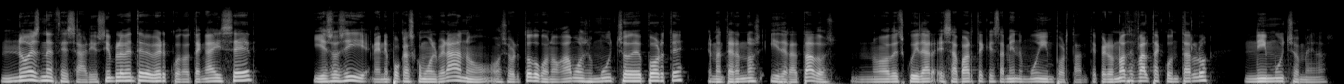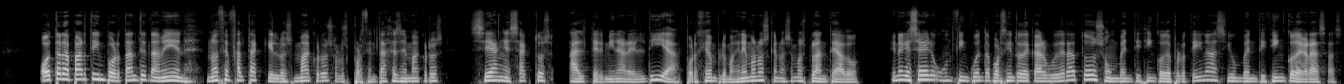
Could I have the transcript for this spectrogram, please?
No es necesario, simplemente beber cuando tengáis sed y eso sí, en épocas como el verano o sobre todo cuando hagamos mucho deporte, el mantenernos hidratados, no descuidar esa parte que es también muy importante, pero no hace falta contarlo ni mucho menos. Otra parte importante también, no hace falta que los macros o los porcentajes de macros sean exactos al terminar el día. Por ejemplo, imaginémonos que nos hemos planteado, tiene que ser un 50% de carbohidratos, un 25% de proteínas y un 25% de grasas.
